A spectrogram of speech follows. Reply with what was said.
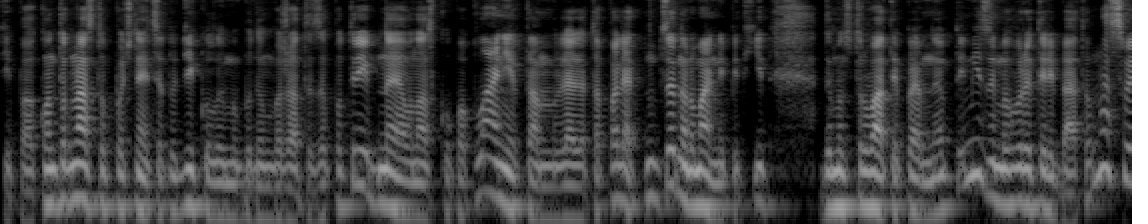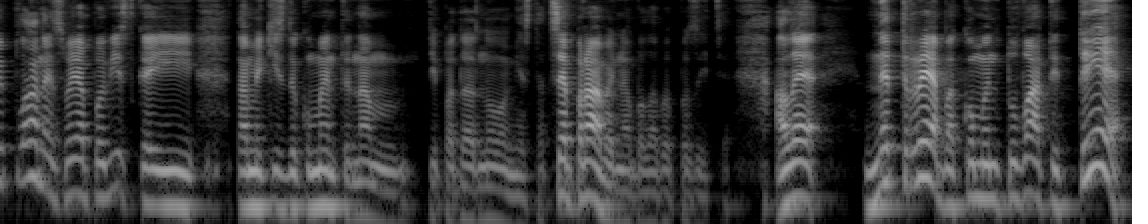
Типа, контрнаступ почнеться тоді, коли ми будемо вважати за потрібне. У нас купа планів, там ляля та палять. Ну це нормальний підхід, демонструвати певний оптимізм і говорити, ребята, у нас свої плани, своя повістка, і там якісь документи нам, типа, до одного міста. Це правильна була би позиція. Але не треба коментувати те,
